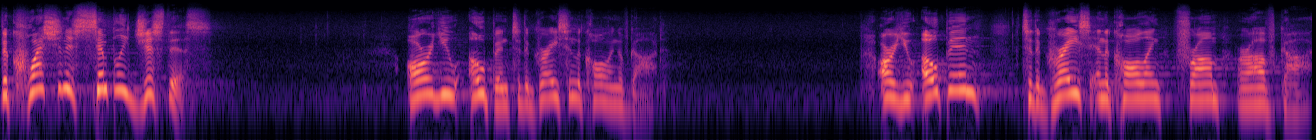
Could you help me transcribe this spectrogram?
The question is simply just this Are you open to the grace and the calling of God? Are you open to the grace and the calling from or of God?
